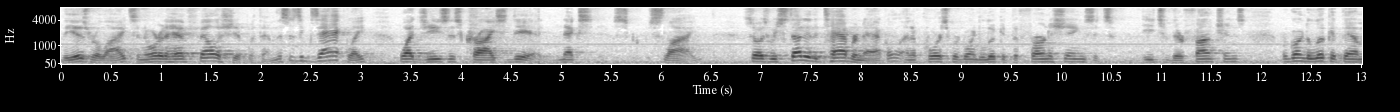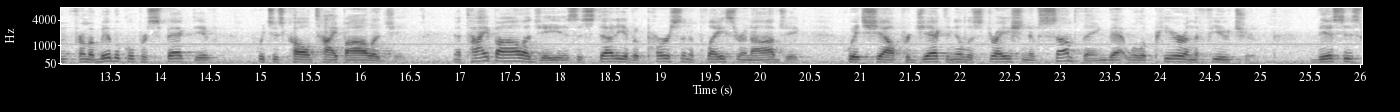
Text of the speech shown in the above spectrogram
the Israelites, in order to have fellowship with them. This is exactly what Jesus Christ did. Next slide. So, as we study the tabernacle, and of course, we're going to look at the furnishings, it's each of their functions, we're going to look at them from a biblical perspective, which is called typology. Now, typology is the study of a person, a place, or an object which shall project an illustration of something that will appear in the future. This is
